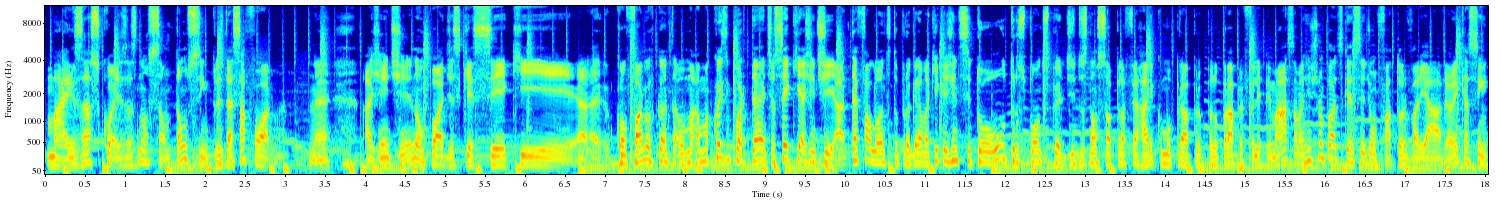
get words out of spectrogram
Mas as coisas não são tão simples dessa forma né? A gente não pode esquecer que, eh, conforme eu canto, uma, uma, coisa importante, eu sei que a gente até falou antes do programa aqui que a gente citou outros pontos perdidos, não só pela Ferrari, como próprio, pelo próprio Felipe Massa, mas a gente não pode esquecer de um fator variável, é que assim,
